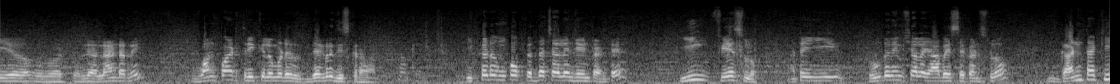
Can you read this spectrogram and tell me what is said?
ఈ ల్యాండర్ని వన్ పాయింట్ త్రీ కిలోమీటర్ దగ్గర తీసుకురావాలి. ఓకే. ఇక్కడ ఇంకో పెద్ద ఛాలెంజ్ ఏంటంటే ఈ ఫేస్లో అంటే ఈ రెండు నిమిషాల యాభై సెకండ్స్లో గంటకి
